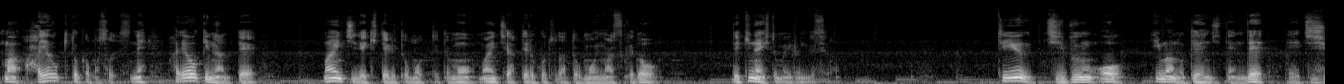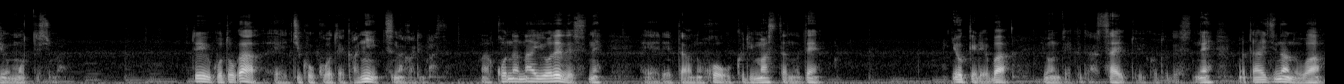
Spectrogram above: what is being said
まあ早起きとかもそうですね早起きなんて毎日できてると思ってても毎日やってることだと思いますけどできない人もいるんですよ。っていう自分を今の現時点で、えー、自信を持ってしまうということが、えー、自己肯定感につながります。まあ、こんな内容でですね、えー、レターの方を送りましたのでよければ読んでくださいということですね。まあ、大事なのは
